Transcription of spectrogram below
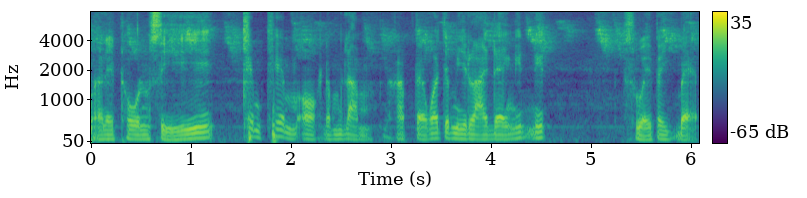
มาในโทนสีเข้มๆ ออกดำๆนะครับ แต่ว่าจะมีลายแดงนิดๆ สวยไปอีกแบบ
